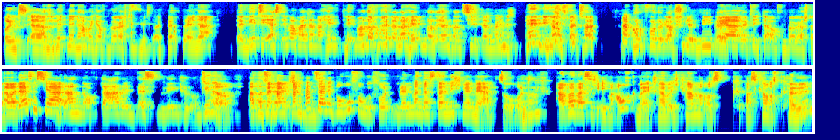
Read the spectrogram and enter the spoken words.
Und, ähm, also mitten in Hamburg auf dem Bürgersteig mit euch feststellen, ja. Dann geht sie erst immer weiter nach hinten, immer noch weiter nach hinten und irgendwann zieht dann mein Handy aus der Tasche und fotografieren sie ja. wirklich da auf dem Bürgersteig. Aber das ist ja. Und dann noch da den besten Winkel und so. Genau. Aber wenn man, man hat seine Berufung gefunden, wenn man das dann nicht mehr merkt, so. Und, ja. aber was ich eben auch gemerkt habe, ich kam aus, aus, ich kam aus Köln.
